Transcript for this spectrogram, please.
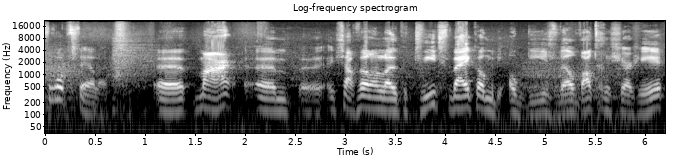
voorop Eh, maar ehm, eh, ik zag wel een leuke tweet voorbij komen. Die, ook die is wel wat gechargeerd.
